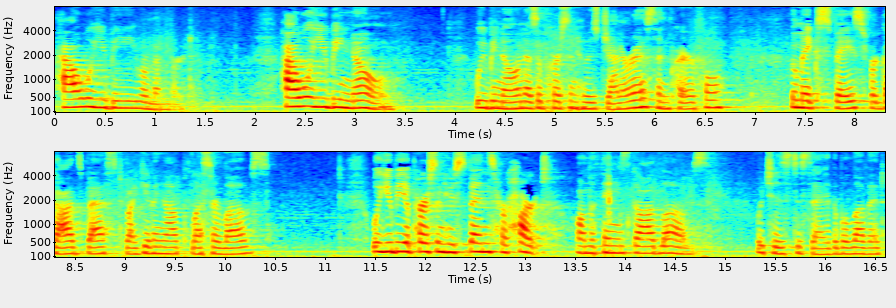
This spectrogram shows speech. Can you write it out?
How will you be remembered? How will you be known? Will you be known as a person who is generous and prayerful, who makes space for God's best by giving up lesser loves? Will you be a person who spends her heart on the things God loves, which is to say, the beloved?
